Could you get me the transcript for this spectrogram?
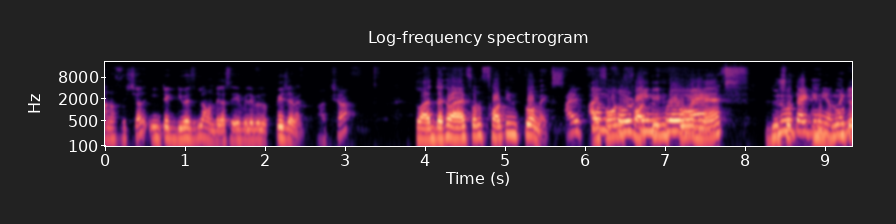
আনঅফিশিয়াল ইনটেক ডিভাইসগুলো আমাদের কাছে अवेलेबल পেয়ে যাবেন আচ্ছা তো আর দেখো iPhone 14 pro max iPhone 14 pro max দুইশো titanium ব্লু নাকি?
